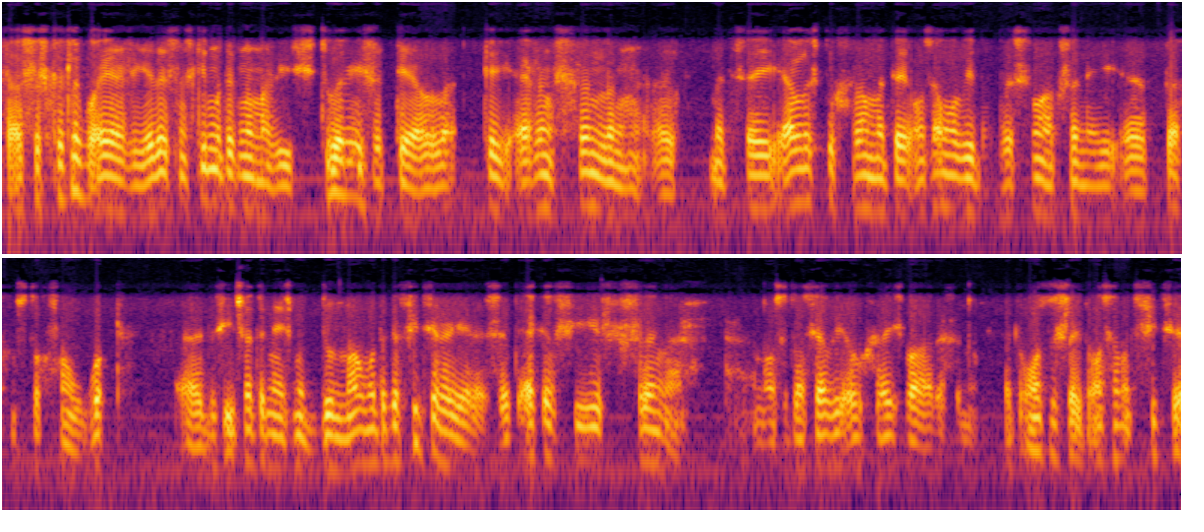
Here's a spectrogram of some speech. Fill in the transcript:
Daar is verskriklik baie redes. Miskien moet ek nou maar die storie vertel. Kyk, Erns Gunling uh, met sy Ellis program met hy, ons almal weer bewus gemaak van die uh, eh, pelgrimstog van hoop. Uh, dis iets wat 'n mens moet doen, maar omdat ek 'n fietsryer is, het ek 'n vier vriende en ons het onsself die ou grysbare genoem. Het ons besluit ons gaan met fietsie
